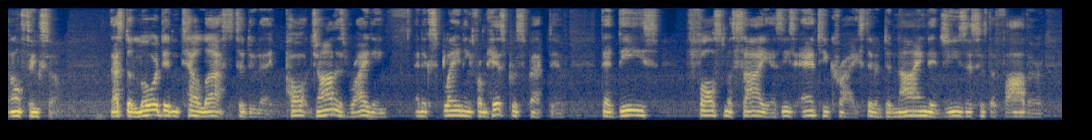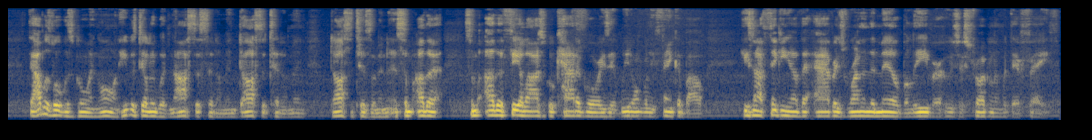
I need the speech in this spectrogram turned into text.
I don't think so. That's the Lord didn't tell us to do that. Paul John is writing and explaining from his perspective that these false messiahs, these antichrists that are denying that Jesus is the Father that was what was going on. He was dealing with Gnosticism and Docetism and Docetism and, and some other some other theological categories that we don't really think about. He's not thinking of the average run of the mill believer who's just struggling with their faith.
